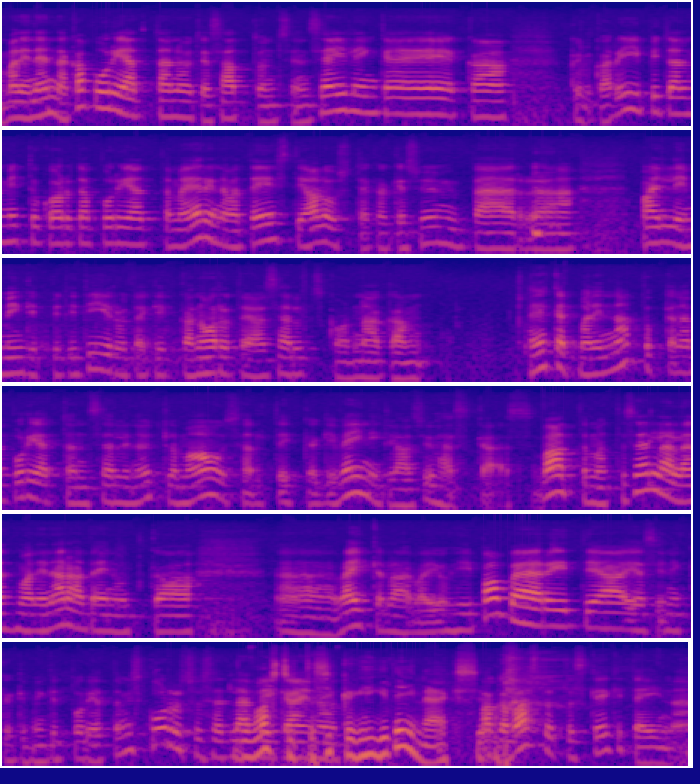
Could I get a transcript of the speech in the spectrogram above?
ma olin enne ka purjetanud ja sattunud siin Sailing-ga küll Kariibidel mitu korda purjetama, erinevate Eesti alustega, kes ümber äh, palli mingit pidi tiiru tegid ka Nordea seltskonnaga. ehk et ma olin natukene purjetanud selline, ütleme ausalt, ikkagi veiniklaas ühes käes, vaatamata sellele, et ma olin ära teinud ka äh, väikelaevajuhi paberid ja, ja siin ikkagi mingid purjetamiskursused läbi vastutas käinud. vastutas ikka keegi teine, eks ju. aga vastutas keegi teine,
